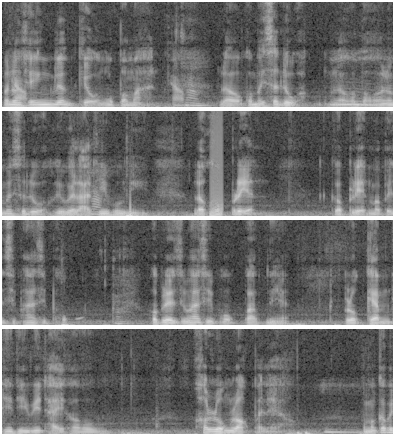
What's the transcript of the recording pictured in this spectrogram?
มันต้องครับใช้เรื่องเกี่ยวกับงบประมาณครับค่ะเราก็ไม่สะดวก เราก็บอกว่าเราไม่สะดวกคือเวลาค่ะที่พวกนี้ เราก็เปลี่ยนก็เปลี่ยนมาเป็นสิบห้าสิบหกค่ะพอเปลี่ยนสิบห้าสิบหกปั๊บเนี่ย โปรแกรมที่ทีวีไทยเขาเขาลงล็อกไปแล้วอืมมันก็ไป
